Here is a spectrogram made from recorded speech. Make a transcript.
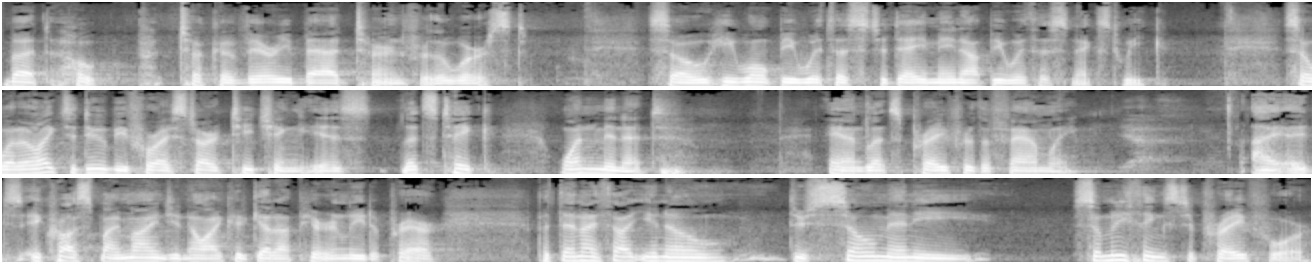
but Hope took a very bad turn for the worst. So he won't be with us today, may not be with us next week. So, what I'd like to do before I start teaching is let's take one minute and let's pray for the family. I, it, it crossed my mind, you know, I could get up here and lead a prayer. But then I thought, you know, there's so many, so many things to pray for.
